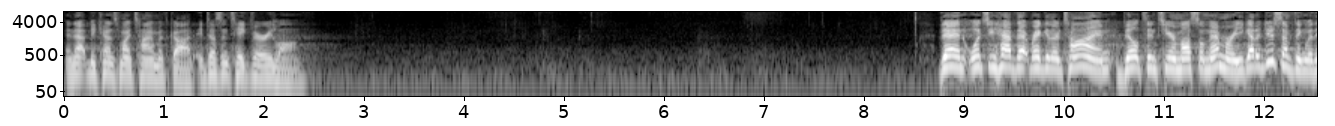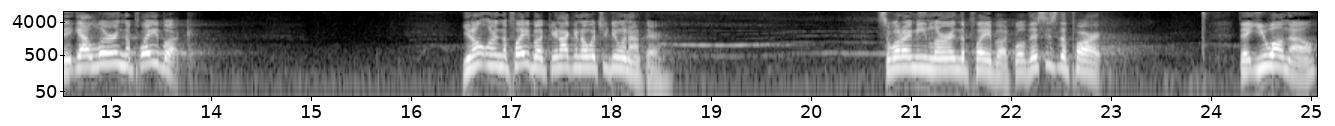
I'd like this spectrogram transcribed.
And that becomes my time with God. It doesn't take very long. Then, once you have that regular time built into your muscle memory, you got to do something with it. You got to learn the playbook. You don't learn the playbook, you're not going to know what you're doing out there. So, what do I mean, learn the playbook? Well, this is the part that you all know,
